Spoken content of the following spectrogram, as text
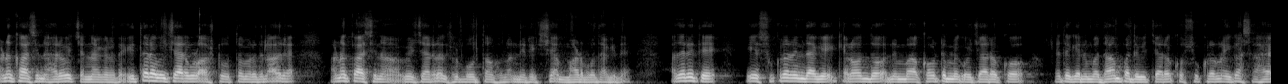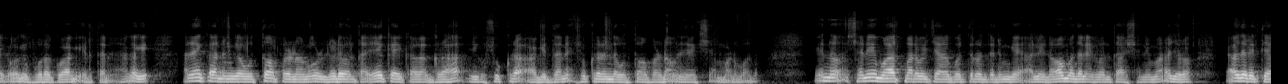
ಹಣಕಾಸಿನ ಹರಿವು ಚೆನ್ನಾಗಿರುತ್ತೆ. ಇತರ ವಿಚಾರಗಳು ಅಷ್ಟು ಉತ್ತಮ ಇರೋದಿಲ್ಲ, ಆದರೆ ಹಣಕಾಸಿನ ವಿಚಾರದಲ್ಲಿ ಸ್ವಲ್ಪ ಉತ್ತಮ ಫಲ ನಿರೀಕ್ಷೆ ಮಾಡ್ಬೋದಾಗಿದೆ. ಅದೇ ರೀತಿ ಈ ಶುಕ್ರನಿಂದಾಗಿ ಕೆಲವೊಂದು ನಿಮ್ಮ ಕೌಟುಂಬಿಕ ವಿಚಾರಕ್ಕೂ ಜೊತೆಗೆ ನಿಮ್ಮ ದಾಂಪತ್ಯ ವಿಚಾರಕ್ಕೂ ಶುಕ್ರನು ಈಗ ಸಹಾಯಕವಾಗಿ ಪೂರಕವಾಗಿ ಇರ್ತಾನೆ. ಹಾಗಾಗಿ ಅನೇಕ ನಿಮಗೆ ಉತ್ತಮ ಪರಿಣಾಮಗಳು ನೀಡುವಂಥ ಏಕೈಕ ಗ್ರಹ ಈಗ ಶುಕ್ರ ಆಗಿದ್ದಾನೆ. ಶುಕ್ರನಿಂದ ಉತ್ತಮ ಪರಿಣಾಮ ನಿರೀಕ್ಷೆ ಮಾಡ್ಬೋದು. ಇನ್ನು ಶನಿ ಮಹಾತ್ಮರ ವಿಚಾರ ಗೊತ್ತಿರುವಂತೆ ನಿಮಗೆ ಅಲ್ಲಿ ನವಮದಲ್ಲಿರುವಂಥ ಶನಿ ಮಹಾರಾಜರು ಯಾವುದೇ ರೀತಿಯ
